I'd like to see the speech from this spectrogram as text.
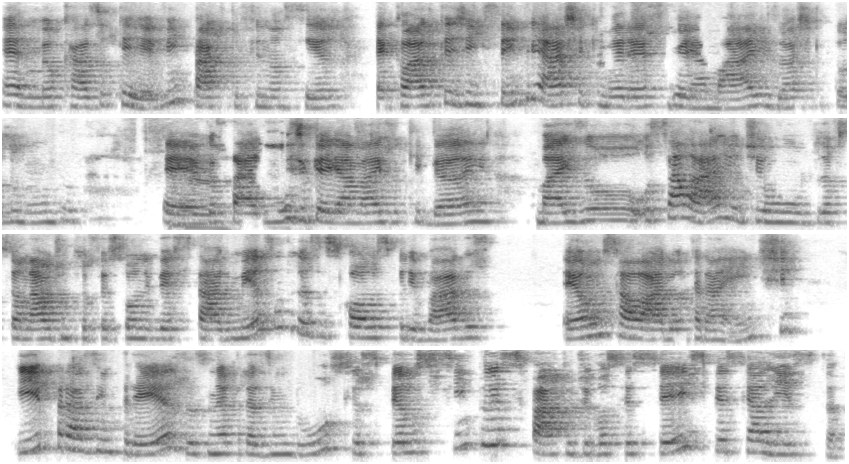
É, no meu caso, teve impacto financeiro. É claro que a gente sempre acha que merece ganhar mais, eu acho que todo mundo é, é. gostaria de ganhar mais do que ganha, mas o, o, salário de um profissional, de um professor universitário, mesmo para as escolas privadas, é um salário atraente. E para as empresas, né, para as indústrias, pelo simples fato de você ser especialista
